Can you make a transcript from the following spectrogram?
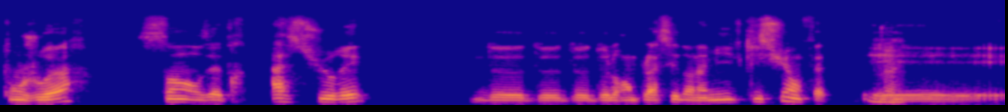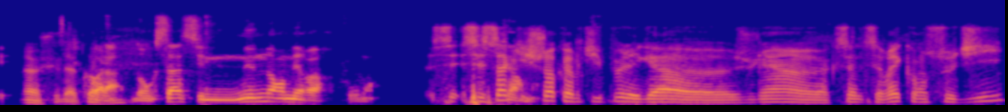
ton joueur sans être assuré de, de, de, le remplacer dans la minute qui suit, en fait. Et ah, je suis d'accord. Voilà. Donc ça, c'est une énorme erreur pour moi. C'est ça qui choque un petit peu les gars, euh, Julien, euh, Axel. C'est vrai qu'on se dit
